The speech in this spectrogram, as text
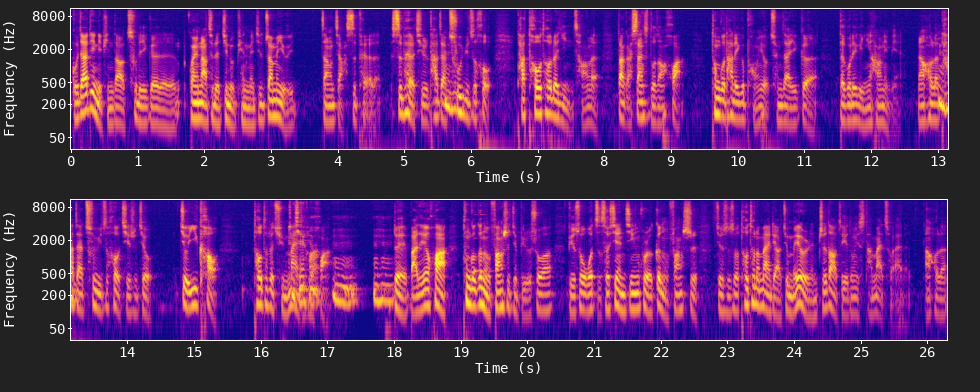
国家地理频道出的一个关于纳粹的纪录片里面，就专门有一张讲斯佩尔的。斯佩尔其实他在出狱之后，他偷偷的隐藏了大概三十多张画，通过他的一个朋友存在一个德国的一个银行里面。然后呢，他在出狱之后，其实就就依靠。偷偷的去卖这些画，嗯嗯，对，把这些画通过各种方式，就比如说，比如说我只收现金，或者各种方式，就是说偷偷的卖掉，就没有人知道这些东西是他卖出来的。然后呢，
